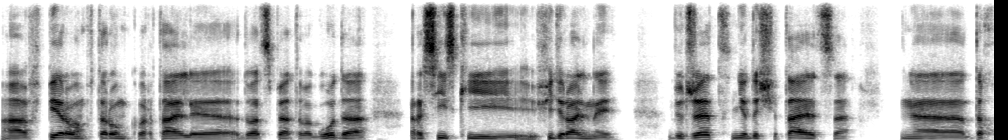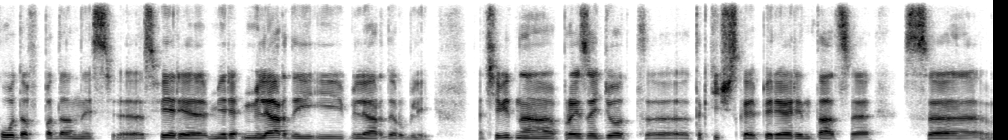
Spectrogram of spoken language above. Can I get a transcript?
а, в первом-втором квартале 2025 года российский федеральный бюджет не досчитается э, доходов по данной э, сфере миллиарды и миллиарды рублей. Очевидно, произойдет э, тактическая переориентация с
